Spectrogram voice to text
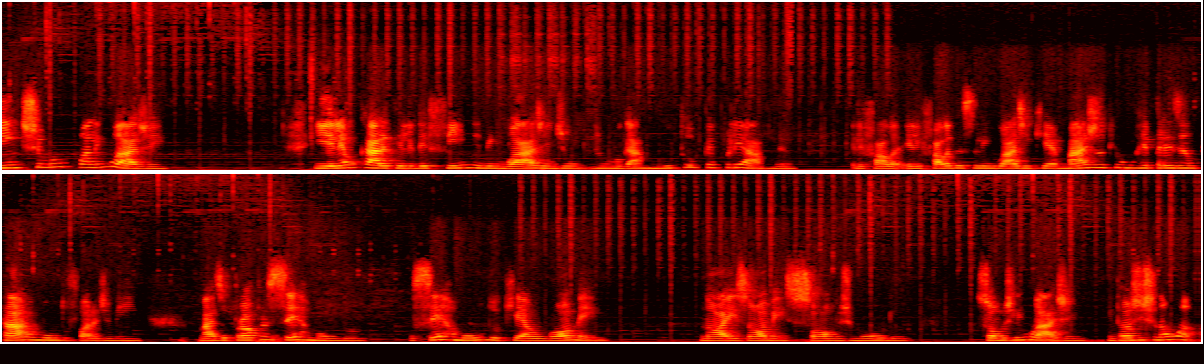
íntimo com a linguagem. E ele é um cara que ele define linguagem de um, de um lugar muito peculiar, né? Ele fala, ele fala dessa linguagem que é mais do que um representar o mundo fora de mim, mas o próprio ser mundo. O ser mundo, que é o homem, nós homens somos mundo, somos linguagem. Então a gente não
